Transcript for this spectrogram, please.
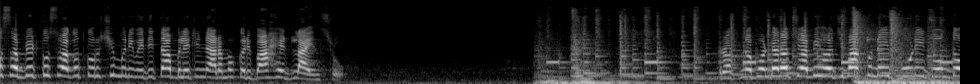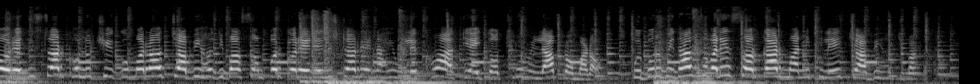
ନ୍ୟୁଜ୍ ଅପଡେଟ୍ କୁ ସ୍ୱାଗତ କରୁଛି ମୁଁ ନିବେଦିତା ବୁଲେଟିନ୍ ଆରମ୍ଭ କରିବା ହେଡ୍ଲାଇନ୍ସରୁ ରତ୍ନଭଣ୍ଡାର ଚାବି ହଜିବାକୁ ନେଇ ପୁଣି ଦ୍ୱନ୍ଦ୍ୱ ରେଜିଷ୍ଟ୍ରାର ଖୋଲୁଛି ଗୁମର ଚାବି ହଜିବା ସମ୍ପର୍କରେ ରେଜିଷ୍ଟ୍ରାରରେ ନାହିଁ ଉଲ୍ଲେଖ ଆର୍ଟିଆଇ ତଥ୍ୟରୁ ମିଳିଲା ପ୍ରମାଣ ପୂର୍ବରୁ ବିଧାନସଭାରେ ସରକାର ମାନିଥିଲେ ଚାବି ହଜିବା କଥା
